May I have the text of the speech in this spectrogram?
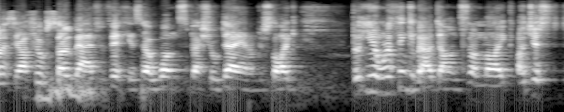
honestly, I feel so bad for Vic. It's her one special day, and I'm just like, but you know, when I think about dancing, I'm like, I just,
